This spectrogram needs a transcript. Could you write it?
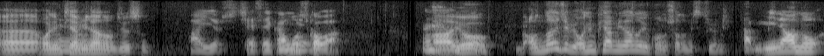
Ee, Olimpia Evet. Milano diyorsun. Hayır, CSKA Hayır. Moskova. Aa yok. Ondan önce bir Olimpia Milano'yu konuşalım istiyorum. Ya Milano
